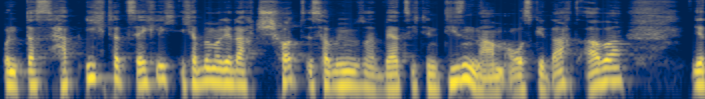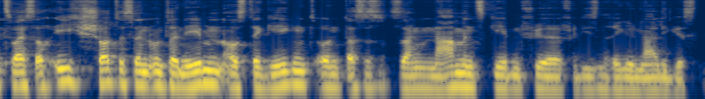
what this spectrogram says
Und das habe ich tatsächlich, ich habe immer gedacht, Schott ist, habe ich immer gesagt, wer hat sich denn diesen Namen ausgedacht? Aber jetzt weiß auch ich, Schott ist ein Unternehmen aus der Gegend und das ist sozusagen namensgebend für, für diesen Regionalligisten.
